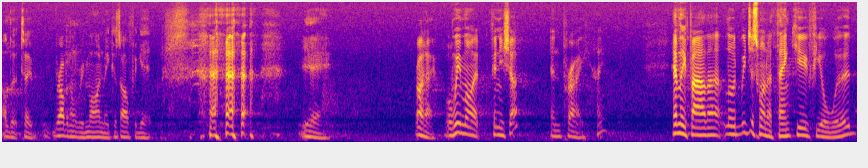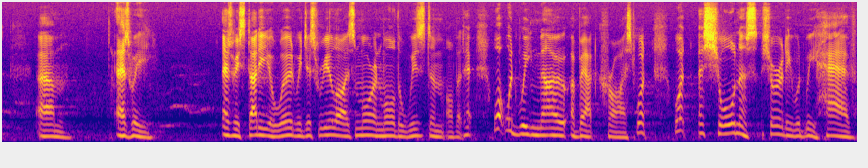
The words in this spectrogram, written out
I'll do it too. Robin will remind me because I'll forget. yeah. Righto. Well, we might finish up and pray. Hey? Heavenly Father, Lord, we just want to thank you for your word. Um, as we as we study your word, we just realize more and more the wisdom of it. What would we know about Christ? What, what assurance, surety would we have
